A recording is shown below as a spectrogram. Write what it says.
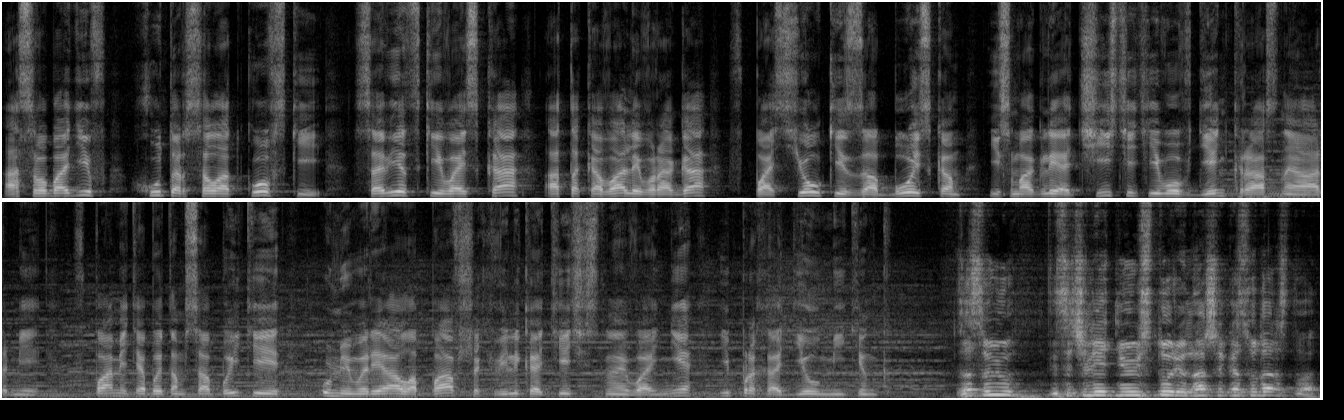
Освободив хутор Солодковский, советские войска атаковали врага в поселке Забойском и смогли очистить его в День Красной Армии. В память об этом событии у мемориала павших в Великой Отечественной войне и проходил митинг. За свою тысячелетнюю историю наше государство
